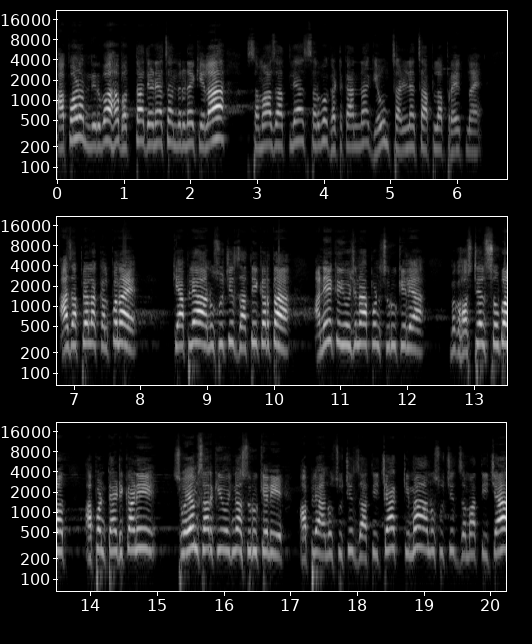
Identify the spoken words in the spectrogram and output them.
आपण निर्वाह भत्ता देण्याचा निर्णय केला समाजातल्या सर्व घटकांना घेऊन चालण्याचा आपला प्रयत्न आहे. आज आपल्याला कल्पना आहे की आपल्या अनुसूचित जाती करता अनेक योजना आपण सुरू केल्या. मग हॉस्टेल सोबत आपण त्या ठिकाणी स्वयंसारखी योजना सुरू केली. आपल्या अनुसूचित जातीच्या किंवा अनुसूचित जमातीच्या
